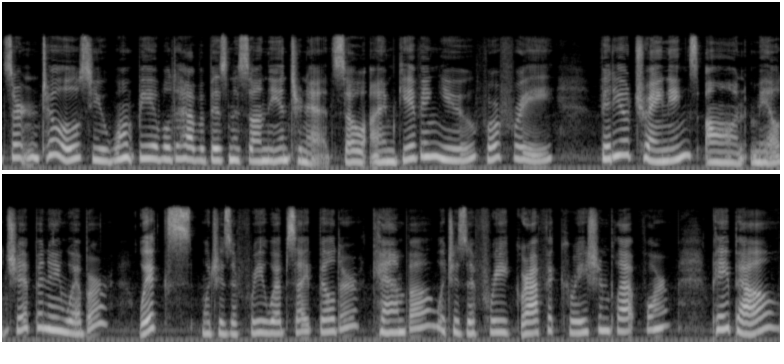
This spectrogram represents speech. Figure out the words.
certain tools, you won't be able to have a business on the internet. So I'm giving you for free video trainings on MailChimp and Aweber Wix, which is a free website builder, Canva, which is a free graphic creation platform, PayPal,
